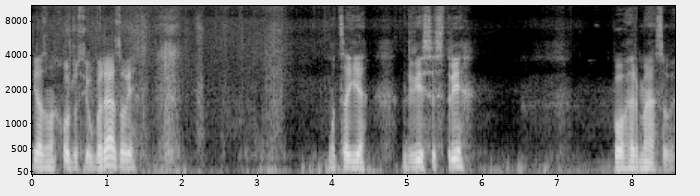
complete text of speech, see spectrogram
я знаходжуся в Березові. Оце є дві сестри по Гермесові.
